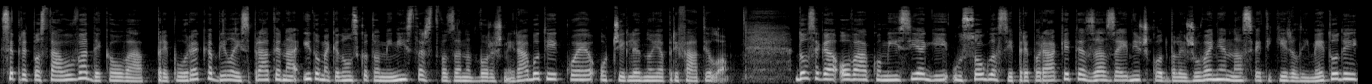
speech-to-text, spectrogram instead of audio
Се предпоставува дека оваа препорека била испратена и до Македонското министерство за надворешни работи, кое очигледно ја прифатило. До сега оваа комисија ги усогласи препораките за заедничко одбележување на Свети Кирил и Методи,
